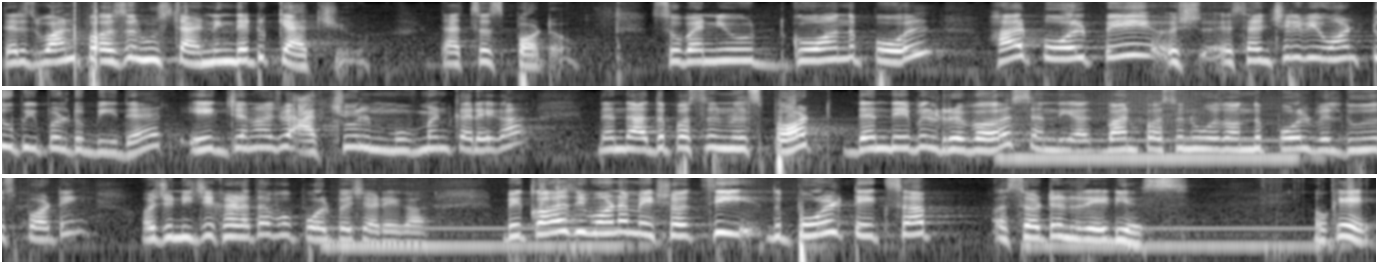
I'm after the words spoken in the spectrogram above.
There is one person who's standing there to catch you. That's a spotter. So when you go on the pole, हर pole पे essentially we want two people to be there. एक जना जो actual movement करेगा, then the other person will spot then they will reverse and the one person who was on the pole will do the spotting or jo niche khada tha wo pole pe chadhega because we want to make sure see the pole takes up a certain radius okay?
